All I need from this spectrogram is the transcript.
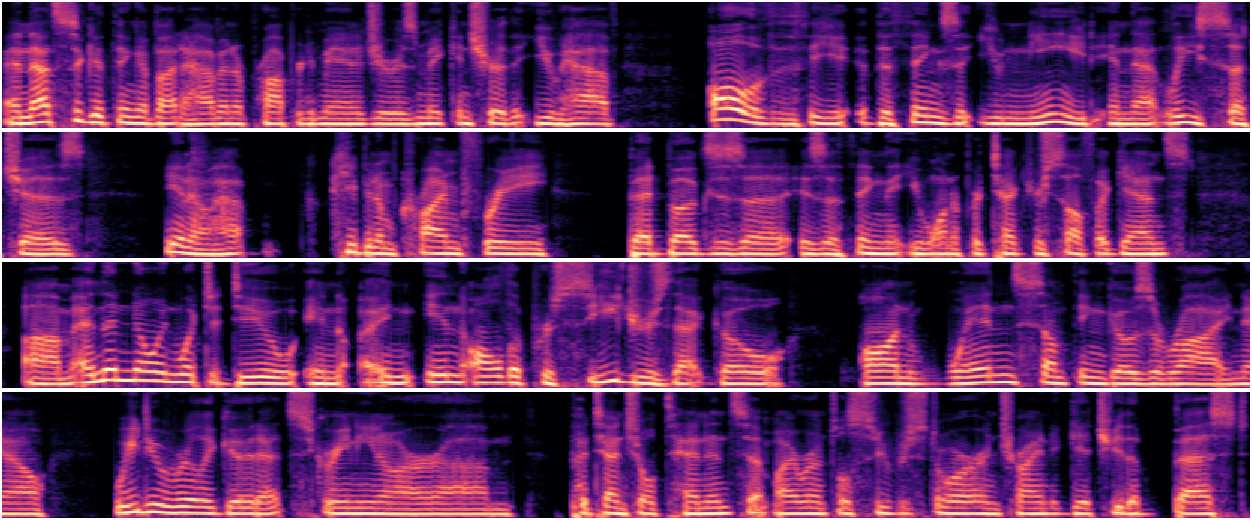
And that's the good thing about having a property manager is making sure that you have all of the the things that you need in that lease, such as you know keeping them crime free. Bed bugs is a is a thing that you want to protect yourself against, um, and then knowing what to do in, in in all the procedures that go on when something goes awry. Now we do really good at screening our um, potential tenants at my rental superstore and trying to get you the best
